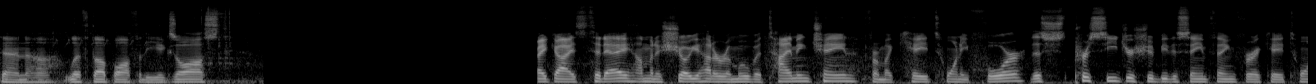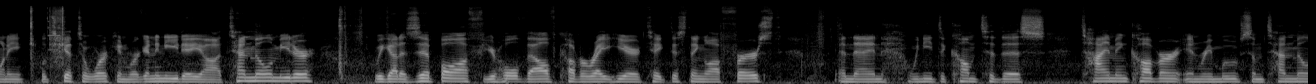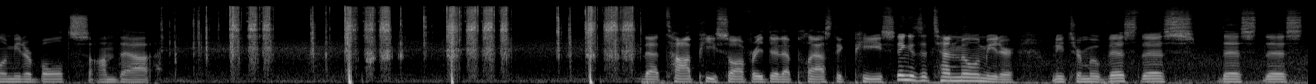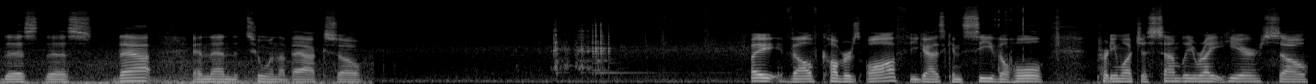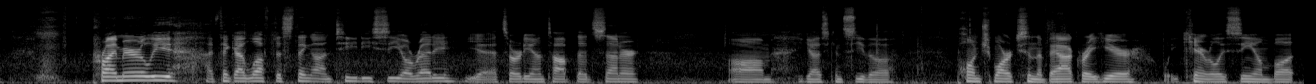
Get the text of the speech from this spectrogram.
then uh, lift up off of the exhaust. Alright guys, today I'm going to show you how to remove a timing chain from a K24. This procedure should be the same thing for a K20. Let's get to working. We're going to need a uh, 10 millimeter. We got to zip off your whole valve cover right here. Take this thing off first. And then we need to come to this timing cover and remove some 10 millimeter bolts on that. That top piece off right there, that plastic piece. Thing is a 10 millimeter. We need to remove this, this, this, this, this, this, that, and then the two in the back, so. Right, valve covers off. You guys can see the whole pretty much assembly right here. So primarily, I think I left this thing on TDC already. Yeah, it's already on top dead center. Um, you guys can see the punch marks in the back right here. Well, you can't really see them, but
